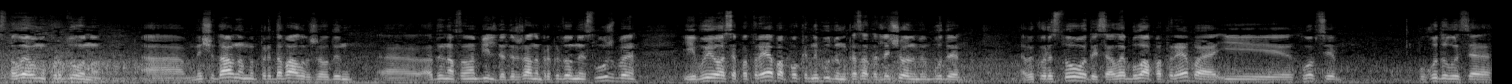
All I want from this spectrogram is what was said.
сталевому кордону. Нещодавно ми передавали вже один, е, один автомобіль для Державної прикордонної служби і виявилася потреба, поки не будемо казати, для чого він буде використовуватися, але була потреба і хлопці погодилися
